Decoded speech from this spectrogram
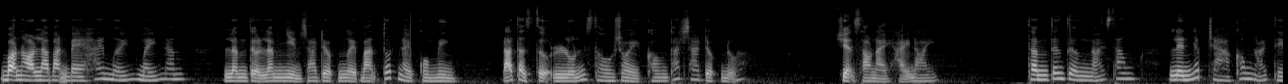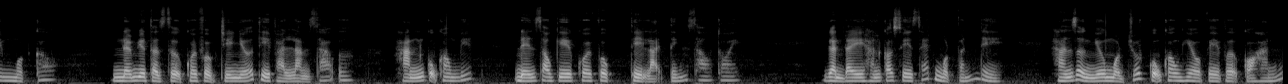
Bọn họ là bạn bè hai mấy mấy năm. Lâm Tử Lâm nhìn ra được người bạn tốt này của mình đã thật sự lún sâu rồi không thoát ra được nữa. Chuyện sau này hãy nói. Thầm tương tường nói xong, lên nhấp trà không nói thêm một câu. Nếu như thật sự khôi phục trí nhớ thì phải làm sao ư? Hắn cũng không biết, đến sau kia khôi phục thì lại tính sau thôi. Gần đây hắn có suy xét một vấn đề. Hắn dường như một chút cũng không hiểu về vợ của hắn.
